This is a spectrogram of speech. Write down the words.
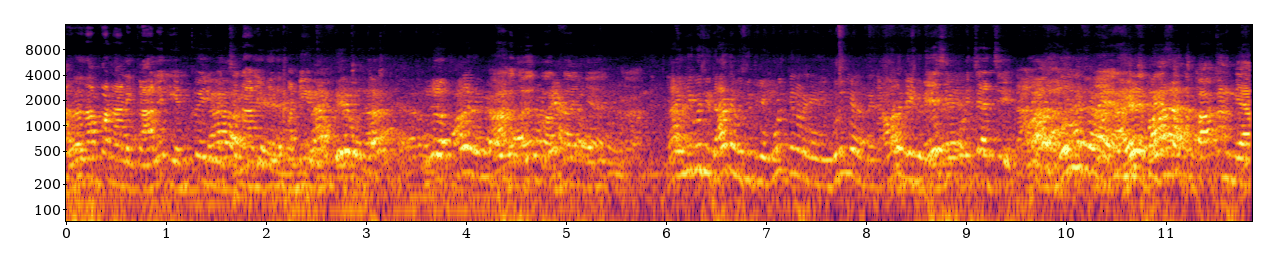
அததான்ப்பா நாளைக்கு காலையில என்கொயரி வச்சு நாளைக்கு இது பண்ணிடுறோம் அப்படி பேசி முடிச்சாச்சு நாளைக்கு பேசாத பார்க்கணும்யா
